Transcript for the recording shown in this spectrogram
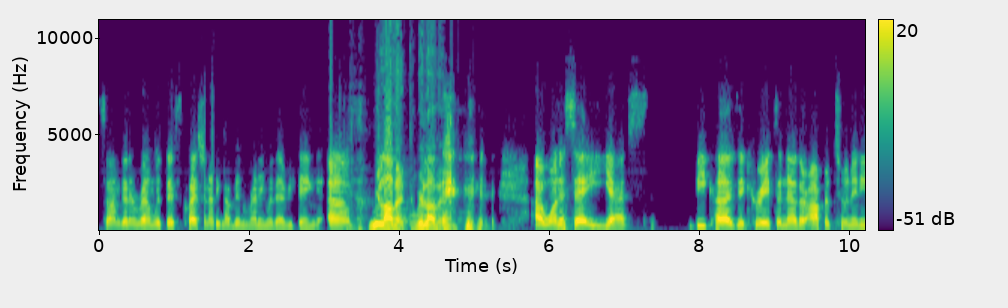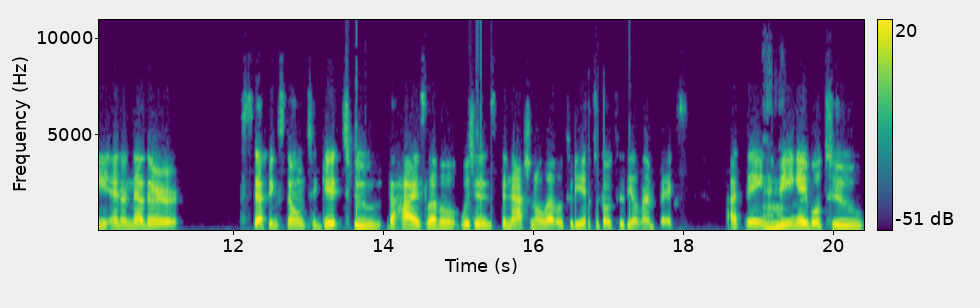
So I'm going to run with this question. I think I've been running with everything. Um, we love it. We love it. I want to say yes, because it creates another opportunity and another stepping stone to get to the highest level, which is the national level, to be able to go to the Olympics. I think mm-hmm. being able to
